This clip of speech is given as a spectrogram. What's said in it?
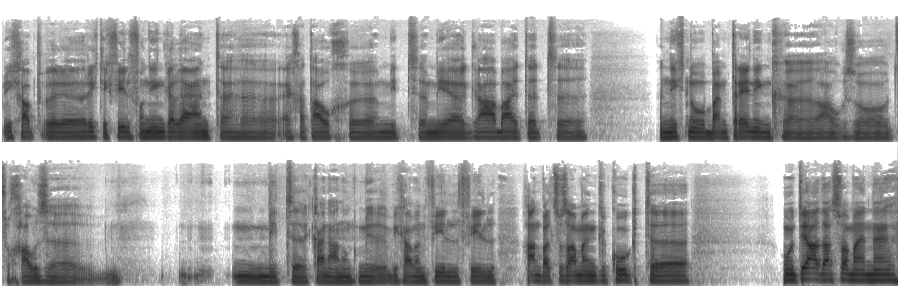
ich habe äh, richtig viel von ihm gelernt. Äh, er hat auch äh, mit mir gearbeitet, äh, nicht nur beim Training, äh, auch so zu Hause mit, äh, keine Ahnung, wir haben viel, viel Handball zusammen geguckt. Äh, und ja, das war mein,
